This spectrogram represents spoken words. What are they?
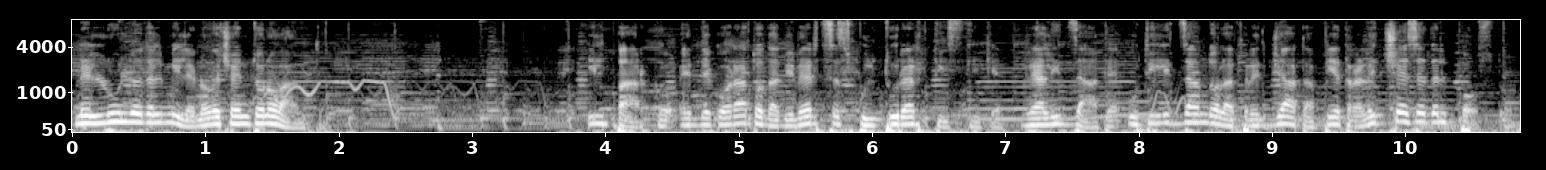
nel luglio del 1990. Il parco è decorato da diverse sculture artistiche realizzate utilizzando la pregiata pietra leccese del posto.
